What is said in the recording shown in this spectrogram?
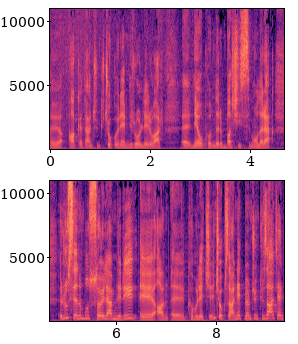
E, hakikaten çünkü çok önemli rolleri var e, neokonların baş ismi olarak. E, Rusya'nın bu söylemleri e, an, e, kabul edeceğini çok zannetmiyorum. Çünkü zaten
